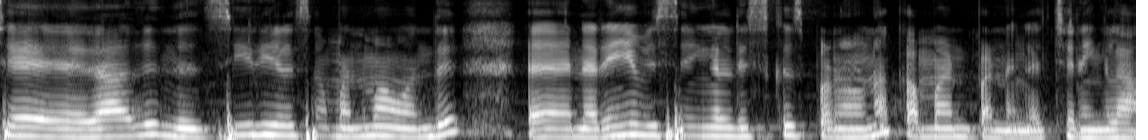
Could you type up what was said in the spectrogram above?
சே ஏதாவது இந்த சீரியல் சம்மந்தமாக வந்து நிறைய விஷயங்கள் டிஸ்கஸ் பண்ணோன்னா கமெண்ட் பண்ணுங்கள் சரிங்களா?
